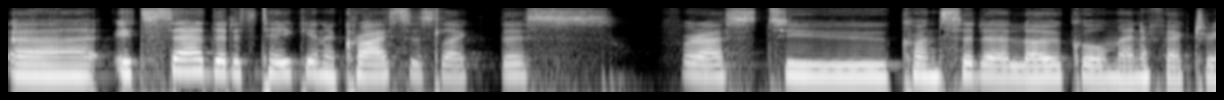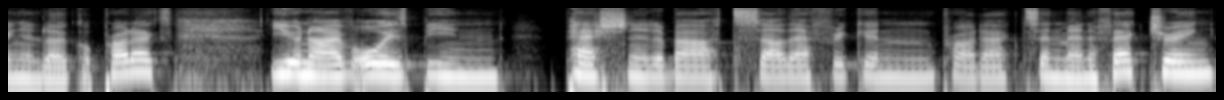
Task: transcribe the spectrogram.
uh, it's sad that it's taken a crisis like this for us to consider local manufacturing and local products. You and I have always been passionate about South African products and manufacturing,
